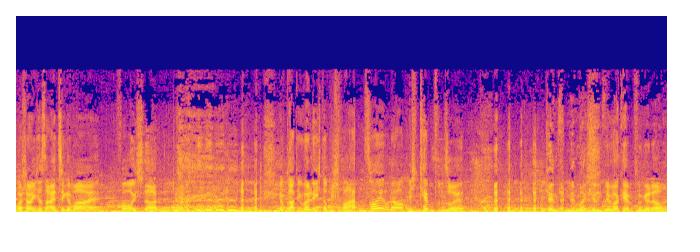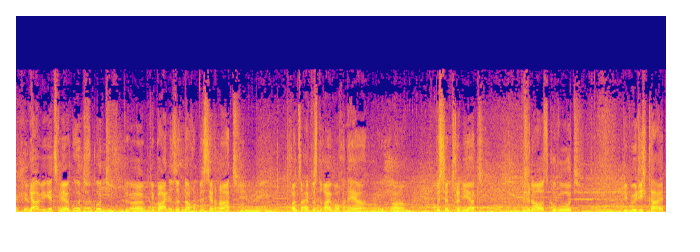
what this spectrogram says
wahrscheinlich das einzige Mal vor euch starten. Ich habe gerade überlegt, ob ich warten soll oder ob ich kämpfen soll. Kämpfen, immer kämpfen. Immer kämpfen, genau. Immer kämpfen. Ja, wie geht's mir? Gut, gut. Äh, Die Beine sind noch ein bisschen hart. Transalp ist drei Wochen her. Ähm, bisschen trainiert, bisschen ausgeruht. Die Müdigkeit.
